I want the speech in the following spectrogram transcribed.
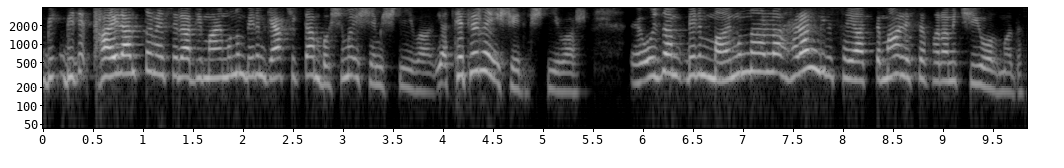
bir, bir de Tayland'da mesela bir maymunun benim gerçekten başıma işemişliği var. Ya tepeme işemişliği var. E, o yüzden benim maymunlarla herhangi bir seyahatte maalesef aram hiç iyi olmadı.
